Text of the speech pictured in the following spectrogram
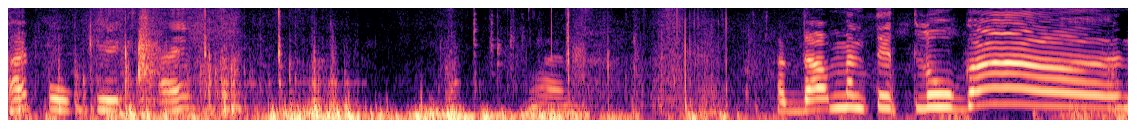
Ay, puki. Ay. Ayan. Adaman titlugan.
